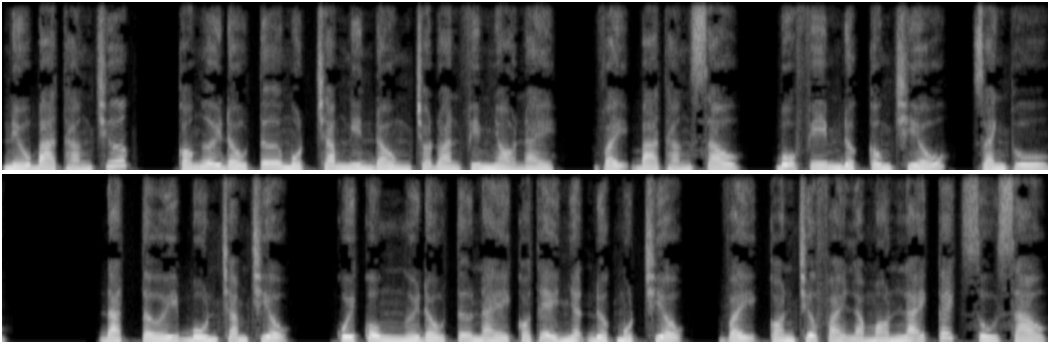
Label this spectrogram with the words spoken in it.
nếu 3 tháng trước, có người đầu tư 100.000 đồng cho đoàn phim nhỏ này, vậy 3 tháng sau, bộ phim được công chiếu, doanh thu đạt tới 400 triệu, cuối cùng người đầu tư này có thể nhận được 1 triệu, vậy còn chưa phải là món lãi cách dù sao,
